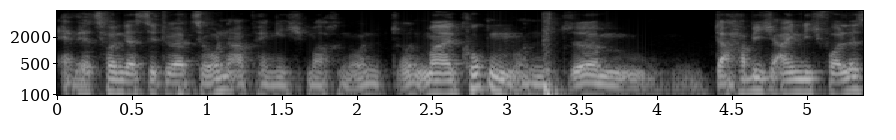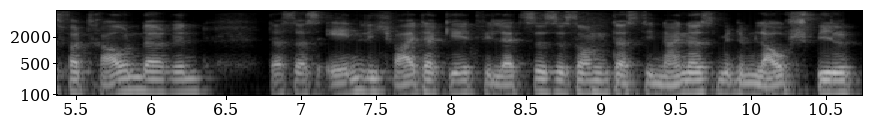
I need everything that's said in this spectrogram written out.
er wird es von der Situation abhängig machen und, und mal gucken. Und ähm, da habe ich eigentlich volles Vertrauen darin, dass das ähnlich weitergeht wie letzte Saison, dass die Niners mit dem Laufspiel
